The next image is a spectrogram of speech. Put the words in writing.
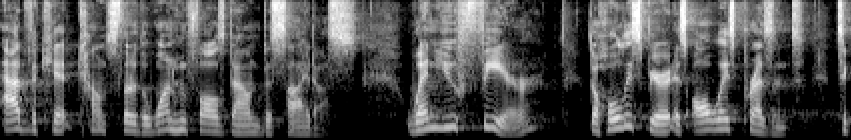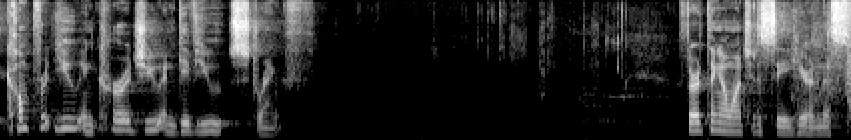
advocate, counselor, the one who falls down beside us. When you fear, the Holy Spirit is always present to comfort you, encourage you, and give you strength. Third thing I want you to see here in this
